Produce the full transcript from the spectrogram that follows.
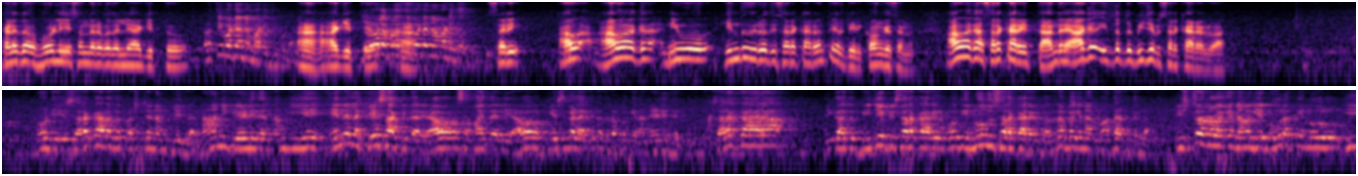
ಕಳೆದ ಹೋಳಿ ಸಂದರ್ಭದಲ್ಲಿ ಆಗಿತ್ತು. ಪ್ರತಿಭಟನೆ ಹಾ ಆಗಿತ್ತು. ಕೇವಲ ಪ್ರತಿಭಟನೆ ಮಾಡಿದ್ದು ಸರಿ. ಆವ- ಆವಾಗ ನೀವು ಹಿಂದೂ ವಿರೋಧಿ ಸರ್ಕಾರ ಅಂತ ಹೇಳ್ತೀರಿ ಕಾಂಗ್ರೆಸ್ ಅನ್ನು ಆವಾಗ ಸರ್ಕಾರ ಇತ್ತ? ಅಂದ್ರೆ ಆಗ ಇದ್ದದ್ದು ಬಿಜೆಪಿ ಸರ್ಕಾರ ಅಲ್ವಾ? ನೋಡಿ, ಸರ್ಕಾರದ ಪ್ರಶ್ನೆ ನಮ್ಗಿಲ್ಲ. ನಾನೀಗ ಹೇಳಿದೆ, ನಮ್ಗೆ ಏನೆಲ್ಲ ಕೇಸ್ ಹಾಕಿದ್ದಾರೆ ಯಾವ ಸಮಯದಲ್ಲಿ ಯಾವ ಕೇಸ್ಗಳಾಗಿದೆ ಅದರ ಬಗ್ಗೆ ನಾನು ಹೇಳಿದ್ದೆ. ಸರ್ಕಾರ, ಈಗ ಅದು ಬಿಜೆಪಿ ಸರ್ಕಾರ ಇರ್ಬೋದು, ಇನ್ನೊಂದು ಸರ್ಕಾರ ಇರ್ಬೋದು, ಅದರ ಬಗ್ಗೆ ನಾನು ಮಾತಾಡ್ತಿಲ್ಲ. ಇಷ್ಟರ ಬಗ್ಗೆ ನಮಗೆ ನೂರಕ್ಕೆ ನೂರು ಈ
